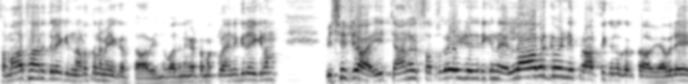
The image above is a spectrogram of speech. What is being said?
സമാധാനത്തിലേക്ക് നടത്തണമേ കർത്താവ്. ഇന്ന് വചന കേട്ട മക്കളെ അനുഗ്രഹിക്കണം. വിശേഷ ഈ ചാനൽ സബ്സ്ക്രൈബ് ചെയ്തിരിക്കുന്ന എല്ലാവർക്കും വേണ്ടി പ്രാർത്ഥിക്കുന്നു കർത്താവെ. അവരെ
